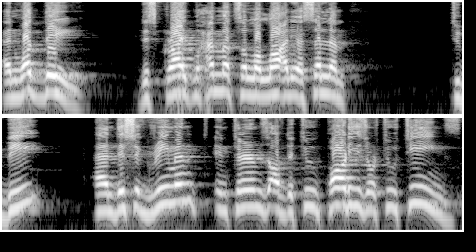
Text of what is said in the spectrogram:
and what they described Muhammad sallallahu alaihi wasallam to be, and disagreement in terms of the two parties or two teams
